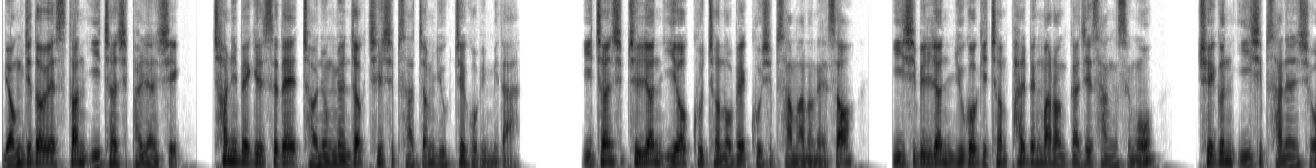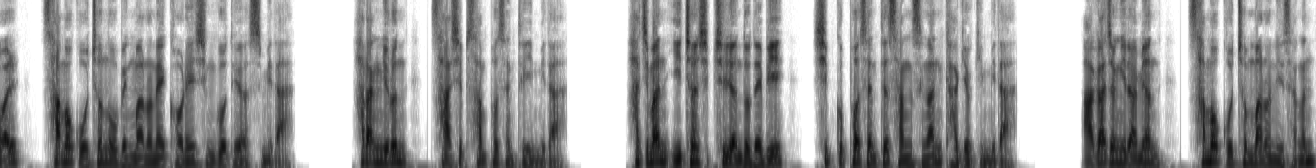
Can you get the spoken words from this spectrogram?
명지더 웨스턴 2018년식 1201세대 전용 면적 74.6제곱입니다. 2017년 2억 9,594만 원에서 21년 6억 2,800만 원까지 상승 후 최근 24년 10월 3억 5,500만 원의 거래 신고되었습니다. 하락률은 43%입니다. 하지만 2017년도 대비 19% 상승한 가격입니다. 아가정이라면 3억 5천만 원 이상은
